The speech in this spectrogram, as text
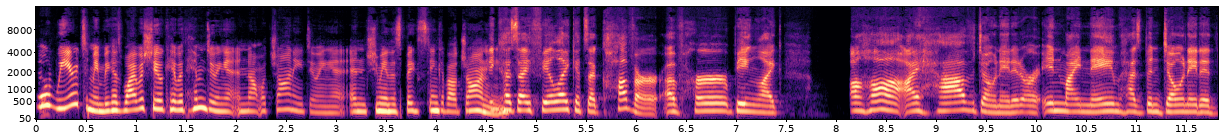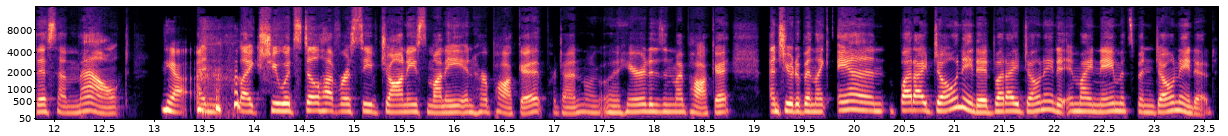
so weird to me because why was she okay with him doing it and not with Johnny doing it? And she made this big stink about Johnny Because I feel like it's a cover of her being like, uh-huh, I have donated or in my name has been donated this amount. yeah, and like she would still have received Johnny's money in her pocket, pretend "Oh, here it is in my pocket, and she would have been like, "And but I donated, but I donated in my name. It's been donated."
